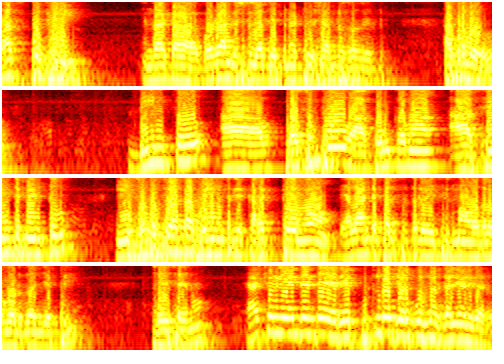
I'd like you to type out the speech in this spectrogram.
First film. ఇందాక గోడరామకృష్ణ గారు చెప్పినట్టు శ్యామప్రసాద్ రెడ్డి అసలు దీంతో ఆ పసుపు ఆ కుంకుమ ఆ సెంటిమెంటు ఈ శుభశ్వేత ఫిలిమ్స్కి కరెక్ట్ ఏమో ఎలాంటి పరిస్థితుల్లో ఈ సినిమా వదలకూడదు అని చెప్పి చేశాను. యాక్చువల్గా ఏంటంటే రేపు పుట్టినరోజు జరుపుకుంటున్నారు కళ్యాణ్ గారు.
